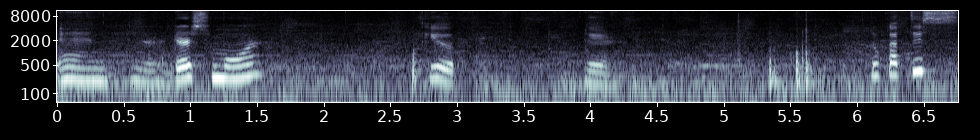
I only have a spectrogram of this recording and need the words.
And here, there's more. Cute. There. Look at this.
